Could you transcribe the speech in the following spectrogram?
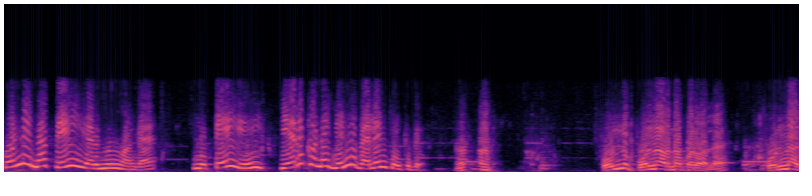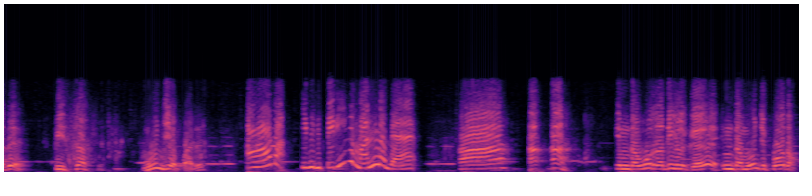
பொண்ணுன்னா பேய் இறங்குவாங்க? இந்த பேய் இறக்குன்னா என்ன விலைன்னு கேக்குது. பொண்ணு பொண்ணா இருந்தா பரவாயில்ல. பொண்ணு அது பிசாசு. மூஞ்சிய பாரு. ஆமா இவரு பெரிய அஹ். இந்த ஊர் ரதிகளுக்கு இந்த மூஞ்சி போதும்.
